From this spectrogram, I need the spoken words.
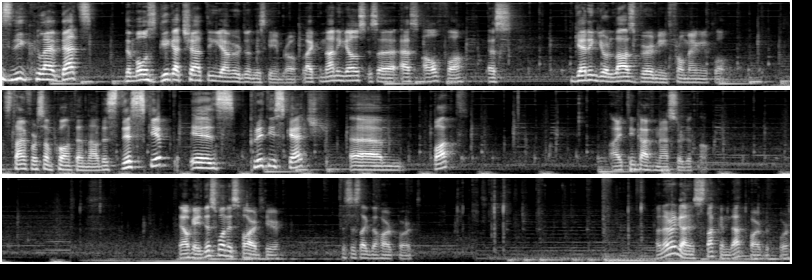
Easy clap. That's the most gigachad thing you ever do in this game, bro. Like nothing else is uh, as alpha as getting your last bear meat from Claw. It's time for some content now. This this skip is pretty sketch, um, but I think I've mastered it now. Okay, this one is hard here. This is like the hard part. I've never gotten stuck in that part before.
